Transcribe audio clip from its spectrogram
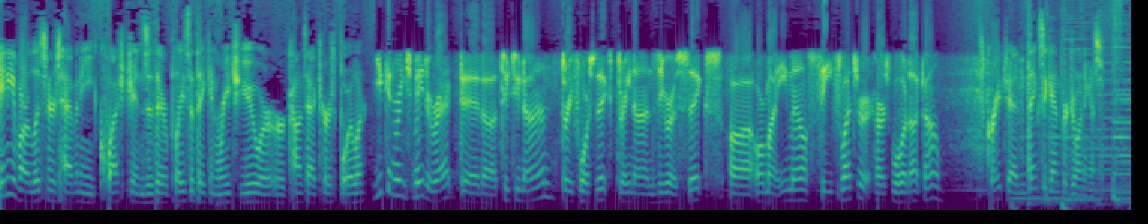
any of our listeners have any questions, is there a place that they can reach you or, or contact Hurst Boiler? You can reach me direct at uh, 229-346-3906 uh, or my email, cfletcher at hurstboiler.com. Great, Chad, and thanks again for joining us.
